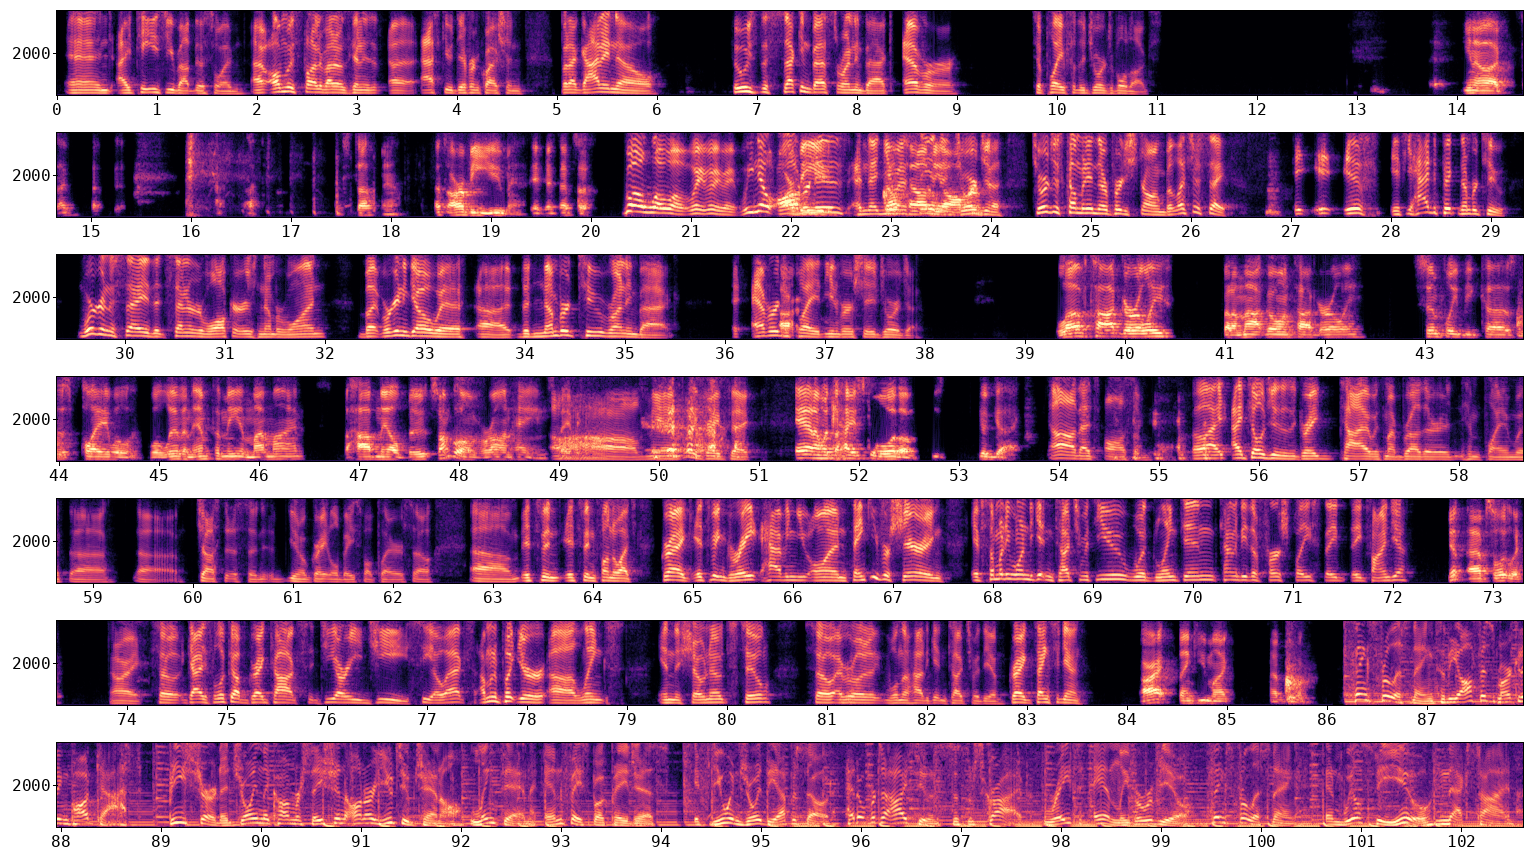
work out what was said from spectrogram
and I teased you about this one. I almost thought about it. I was going to uh, ask you a different question, but I got to know who is the second best running back ever to play for the Georgia Bulldogs. You know, I, I, I, that's tough, man. That's RBU, man. It, it, that's a Whoa, whoa, whoa! Wait, wait, wait. We know Auburn is, and then USC, and then Auburn. Georgia. Georgia's coming in there pretty strong. But let's just say, if if you had to pick number two, we're going to say that Senator Walker is number one, but we're going to go with uh, the number two running back ever to play at the University of Georgia. Love Todd Gurley, but I'm not going Todd Gurley simply because this play will will live in infamy in my mind the hobnail boot. So I'm going Verron Haynes, baby. Oh man, what a great pick! and I went to high school with him. He's a good guy. Oh, that's awesome. well, I, I told you there's a great tie with my brother and him playing with uh, uh, Justice and you know great little baseball player. So um, it's been it's been fun to watch. Greg, it's been great having you on. Thank you for sharing. If somebody wanted to get in touch with you, would LinkedIn kind of be the first place they they'd find you? Yep, absolutely. All right. So, guys, look up Greg Cox, G R E G C O X. I'm going to put your uh, links in the show notes too. So everybody will know how to get in touch with you. Greg, thanks again. All right. Thank you, Mike. Have a good one. Thanks for listening to the Office Marketing Podcast. Be sure to join the conversation on our YouTube channel, LinkedIn, and Facebook pages. If you enjoyed the episode, head over to iTunes to subscribe, rate, and leave a review. Thanks for listening, and we'll see you next time.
